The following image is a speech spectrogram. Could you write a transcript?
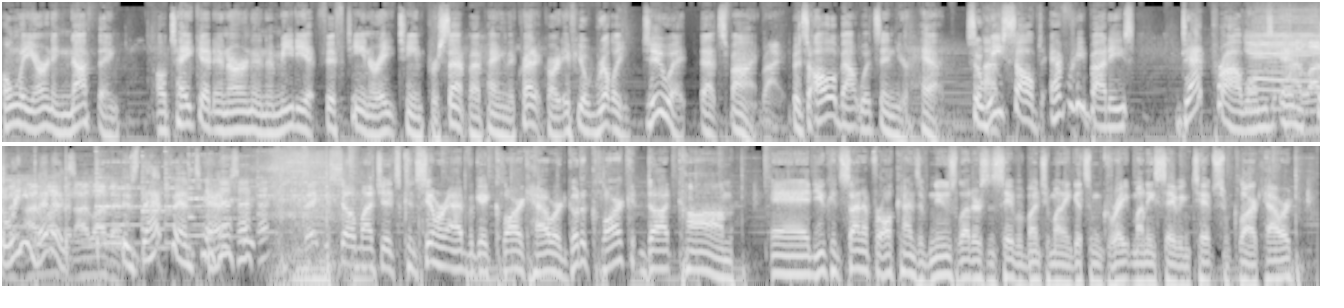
only earning nothing, I'll take it and earn an immediate 15 or 18% by paying the credit card. If you'll really do it, that's fine. Right. But it's all about what's in your head. So we solved everybody's debt problems Yay. in I love it. three I love minutes. it. I love it. Is that fantastic? Thank you so much. It's consumer advocate Clark Howard. Go to clark.com and you can sign up for all kinds of newsletters and save a bunch of money. And get some great money saving tips from Clark Howard.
